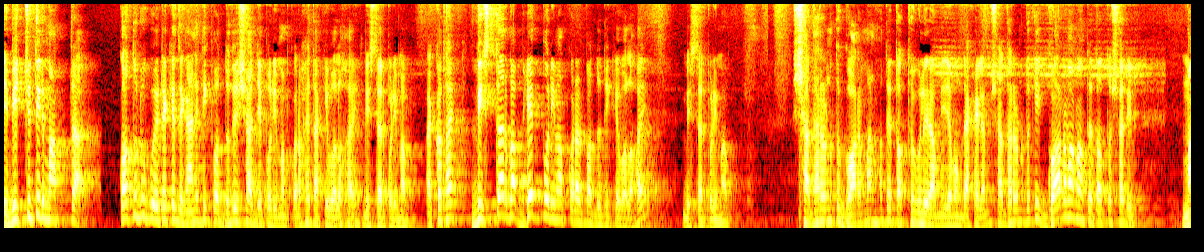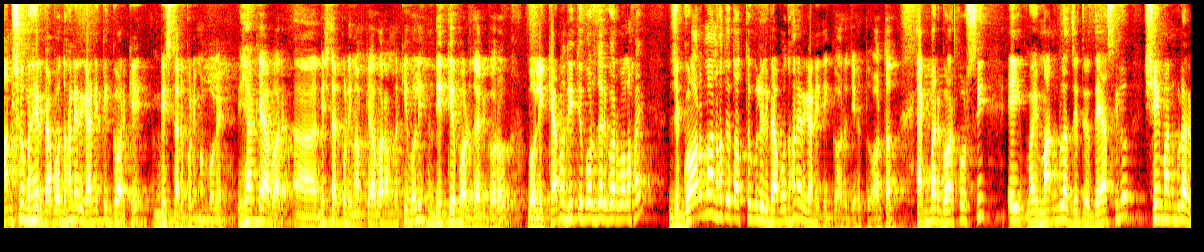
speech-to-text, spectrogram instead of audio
এই বিচ্যুতির মাত্রা কতটুকু এটাকে যে গাণিতিক পদ্ধতির সাহায্যে পরিমাপ করা হয় তাকে বলা হয় বিস্তার পরিমাপ। এক কথায় বিস্তার বা ভেদ পরিমাপ করার পদ্ধতিকে বলা হয় বিস্তার পরিমাপ। সাধারণত গড়মান হতে তথ্যগুলির আমি যেমন দেখাইলাম সাধারণত কি গড়মান হতে তথ্যসারীর মানসমূহের ব্যবধানের গাণিতিক গড়কে বিস্তার পরিমাপ বলে। ইহাকে আবার বিস্তার পরিমাপকে আবার আমরা কি বলি? দ্বিতীয় পর্যায়ের গড় বলি। কেন দ্বিতীয় পর্যায়ের গড় বলা হয়? যে গড় মান হতে তথ্যগুলির ব্যবধানের গাণিতিক গড় যেহেতু। অর্থাৎ একবার গড় করছি, এই মানগুলা যেটা দেয়া ছিল, সেই মানগুলার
